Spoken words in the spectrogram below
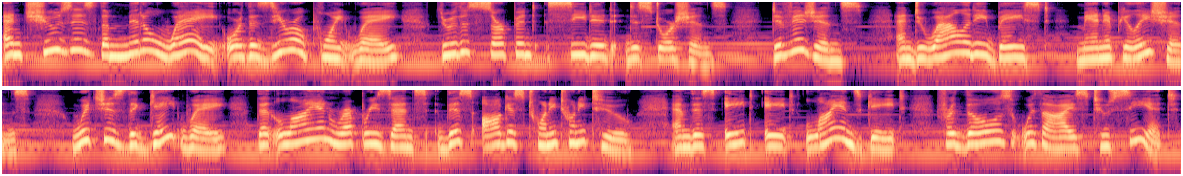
and chooses the middle way or the zero point way through the serpent seeded distortions, divisions, and duality based manipulations, which is the gateway that Lion represents this August 2022 and this 8 8 Lion's Gate for those with eyes to see it,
